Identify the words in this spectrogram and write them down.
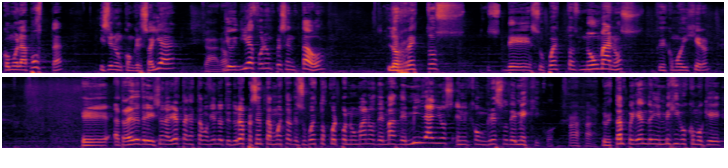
como la posta, hicieron un congreso allá, Claro. y hoy día fueron presentados los restos de supuestos no humanos, que es como dijeron, eh, a través de televisión abierta, acá estamos viendo titular, presentan muestras de supuestos cuerpos no humanos de más de mil años en el Congreso de México. Ajá. Lo que están peleando ahí en México es como que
